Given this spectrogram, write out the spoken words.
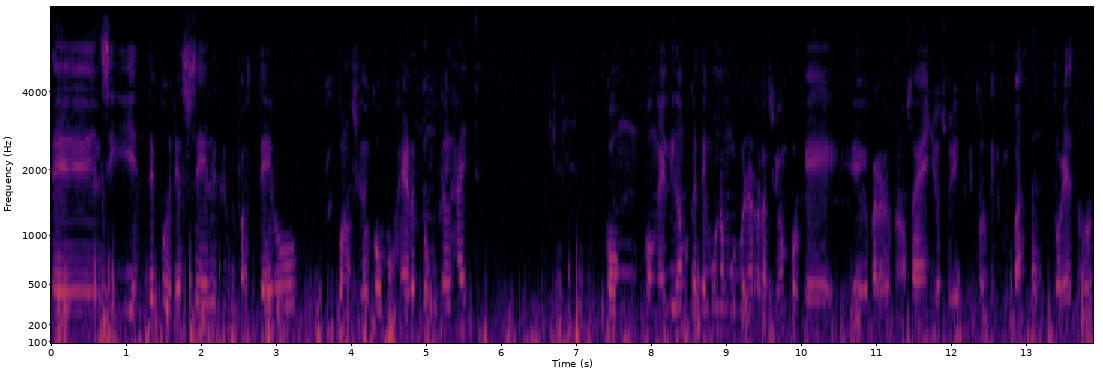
el siguiente podría ser el creepypastero conocido como Herr Dunkelheit. Con, con, él digamos que tengo una muy buena relación porque eh, para los que no saben yo soy escritor de creepypasta, historia de terror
